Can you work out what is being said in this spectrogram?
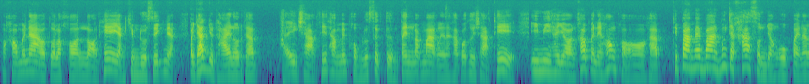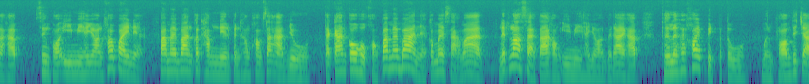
เพราะเขาไม่น่าเอาตัวละครหล่อเท่อย่างคิมดูซิกเนี่ยไปยัดอยู่ท้ายรถครับและอีกฉากที่ทำให้ผมรู้สึกตื่นเต้นมากๆเลยนะครับ ก็คือฉากที่อีมีฮยอนเข้าไปในห้องผออครับที่ป้าแม่บ้านเพิ่งจะฆ่าซนยองอุกไปนั่นแหละครับ ซึ่งพออีมีฮยอนเข้าไปเนี่ยป้าแม่บ้านก็ทำเนียนเป็นทำความสะอาดอยู่ แต่การโกหกของป้าแม่บ้านเนี่ยก็ไม่สามารถเล็ดลอดสายตาของอีมีฮยอนไปได้ครับ เธอเลยค่อยๆ ปิดประตู เหมือนพร้อมที่จะ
